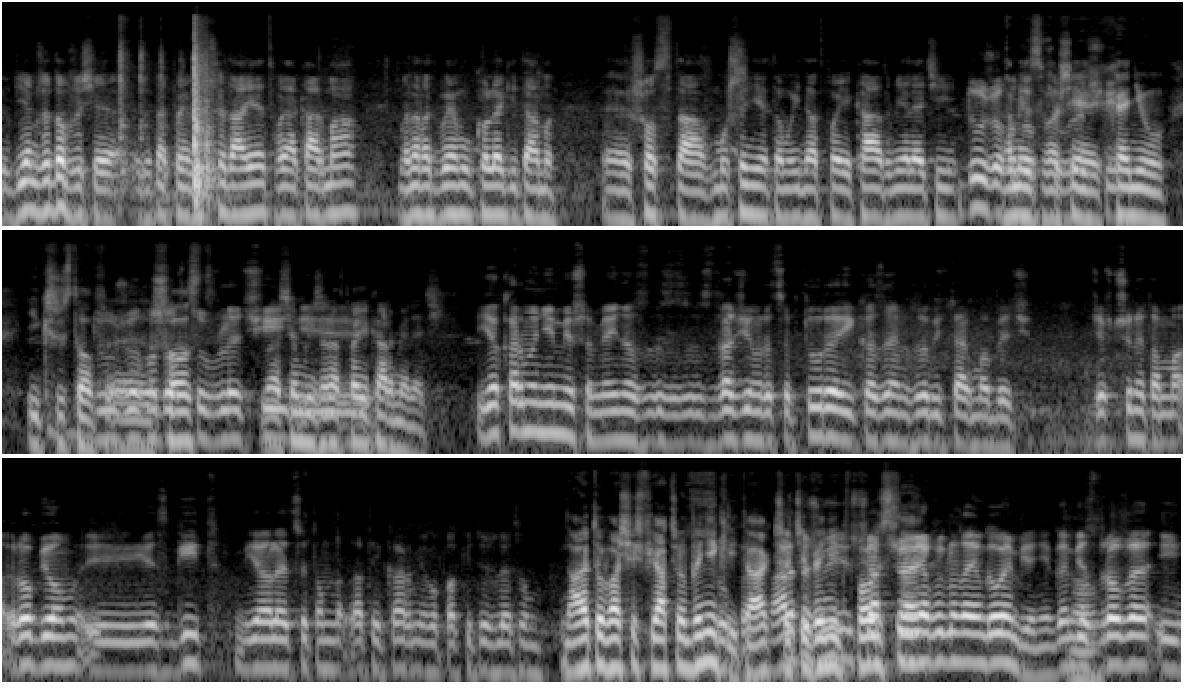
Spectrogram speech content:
wiem, że dobrze się, że tak powiem, sprzedaje Twoja karma, bo nawet byłem u kolegi tam e, Szosta w Muszynie, to mój na Twojej karmie leci. Dużo Tam jest hodowców właśnie leci. Heniu i Krzysztof Dużo e, Szost. leci Właśnie mówi, że na i- Twojej karmie leci. Ja karmę nie mieszam, ja ino z- z- zdradziłem recepturę i kazałem zrobić tak jak ma być. Dziewczyny tam ma, robią, i jest git, ja lecę tam na, na tej karmie, chłopaki też lecą. No ale to właśnie świadczą wyniki, super. tak? No, ale Trzeci też wynik mi w świadczy, Polsce. jak wyglądają gołębie, nie? Gołębie No. zdrowe i,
